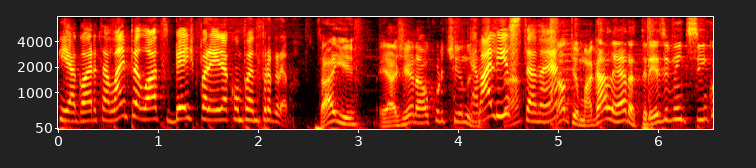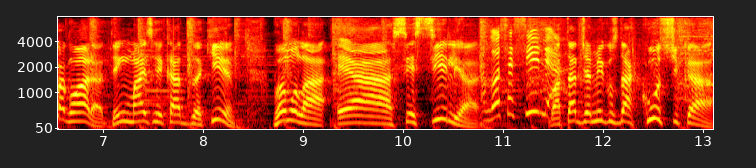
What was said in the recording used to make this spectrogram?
E agora tá lá em Pelotas. Beijo pra ele acompanhando o programa. Tá aí. É a geral curtindo. É gente, uma tá? lista, né? Não, tem uma galera. 13h25 agora. Tem mais recados aqui. Vamos lá. É a Cecília. Alô, Cecília! Boa tarde, amigos da Acústica.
